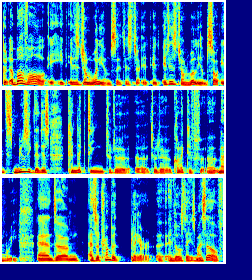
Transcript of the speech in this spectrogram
But above all, it, it is John Williams. It is, it, it is John Williams. So it's music that is connecting to the, to the collective memory. And um, as a trumpet player uh, in those days myself,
